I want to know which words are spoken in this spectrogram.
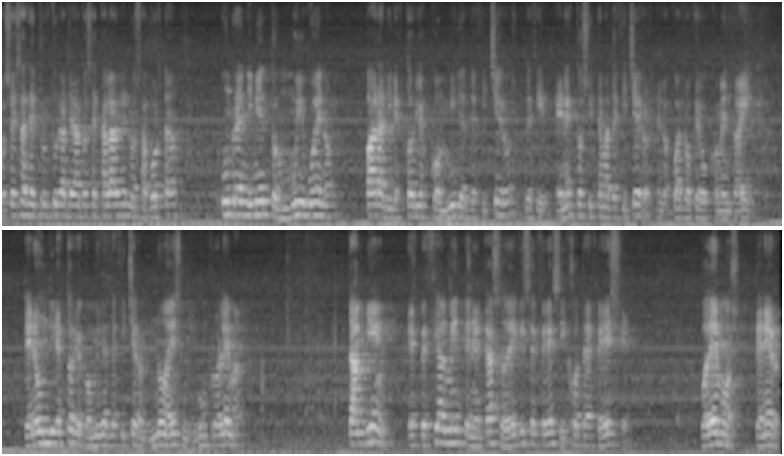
Pues esas estructuras de datos escalables nos aportan un rendimiento muy bueno para directorios con miles de ficheros, es decir, en estos sistemas de ficheros, en los cuatro que os comento ahí, tener un directorio con miles de ficheros no es ningún problema. También, especialmente en el caso de XFS y JFS, podemos tener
